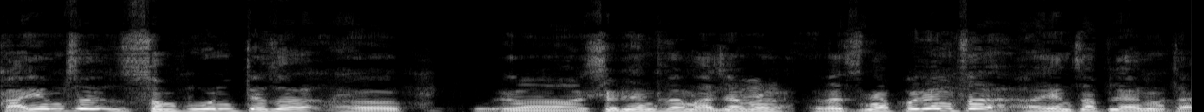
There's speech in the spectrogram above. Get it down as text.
कायमचं संपवून त्याचं षडयंत्र माझ्यावर रचण्यापर्यंत यांचा प्लॅन होता.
